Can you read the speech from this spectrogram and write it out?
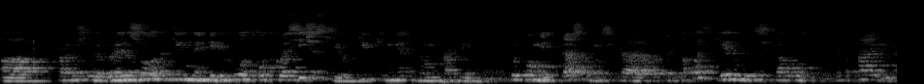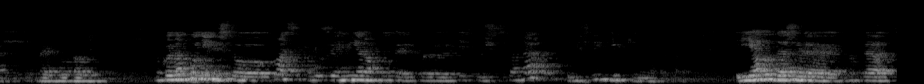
а, произошел активный переход от классических к гибким методам управления. Вы помните, да, что мы всегда работали по классике, и это было всегда логика. Это правильно, это проектное управление. Но когда поняли, что классика уже не работает в действующих стандартах, перешли к гибким методам. И я вот даже, когда э,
